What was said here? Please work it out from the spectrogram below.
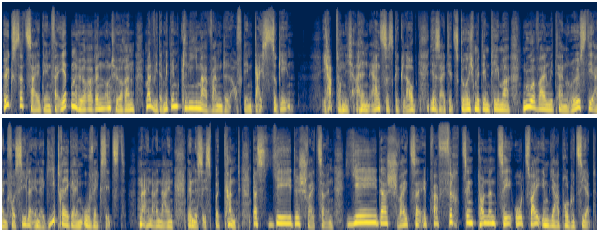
Höchste Zeit, den verehrten Hörerinnen und Hörern mal wieder mit dem Klimawandel auf den Geist zu gehen. Ihr habt doch nicht allen Ernstes geglaubt, ihr seid jetzt durch mit dem Thema, nur weil mit Herrn Rösti ein fossiler Energieträger im UWEG sitzt. Nein, nein, nein, denn es ist bekannt, dass jede Schweizerin, jeder Schweizer etwa 14 Tonnen CO2 im Jahr produziert.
